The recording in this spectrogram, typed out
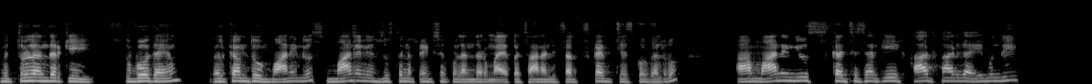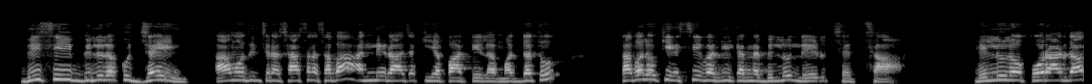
మిత్రులందరికీ శుభోదయం. Welcome to morning news morning news చూస్తున్న ప్రేక్షకులందరూ మా యొక్క ఛానల్ని సబ్స్క్రైబ్ చేసుకోగలరు. ఆ మార్నింగ్ న్యూస్ వచ్చేసరికి హాట్ హాట్గా ఏముంది? బీసీ బిల్లులకు జై ఆమోదించిన శాసనసభ అన్ని రాజకీయ పార్టీల మద్దతు. సభలోకి ఎస్సీ వర్గీకరణ బిల్లు నేడు చర్చ. ఢిల్లీలో పోరాడదాం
